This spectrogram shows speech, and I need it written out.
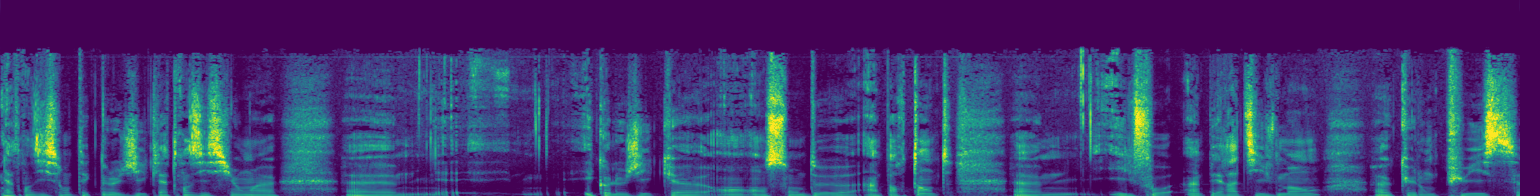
la transition technologique, la transition euh, euh, écologique euh, en, sont deux importantes. il faut impérativement que l'on puisse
